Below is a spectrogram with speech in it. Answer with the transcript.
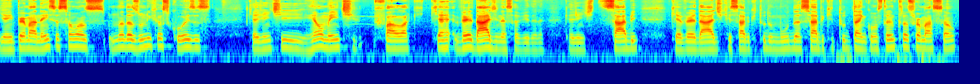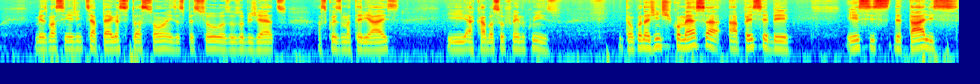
e a impermanência são as, uma das únicas coisas que a gente realmente fala que é verdade nessa vida, né? Que a gente sabe que é verdade, que sabe que tudo muda, sabe que tudo está em constante transformação. Mesmo assim, a gente se apega às situações, às pessoas, aos objetos, às coisas materiais e acaba sofrendo com isso. Então, quando a gente começa a perceber esses detalhes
